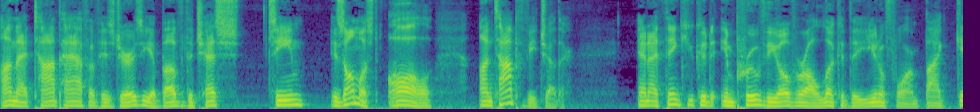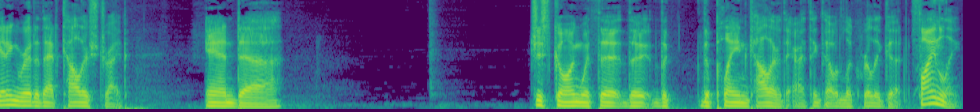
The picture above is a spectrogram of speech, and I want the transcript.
on that top half of his jersey above the chest seam is almost all on top of each other. And I think you could improve the overall look of the uniform by getting rid of that collar stripe and uh, just going with the, the, the the plain collar there. I think that would look really good. Finally,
